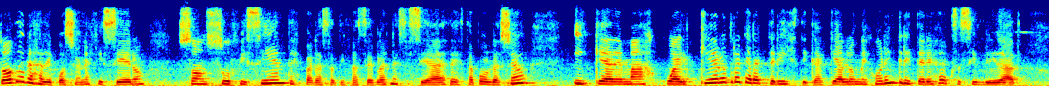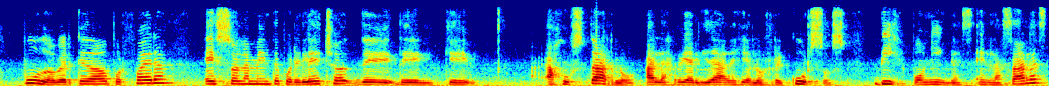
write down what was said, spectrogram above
todas las adecuaciones que hicieron son suficientes para satisfacer las necesidades de esta población y que además cualquier otra característica que a lo mejor en criterios de accesibilidad pudo haber quedado por fuera es solamente por el hecho de, que ajustarlo a las realidades y a los recursos disponibles en las salas,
